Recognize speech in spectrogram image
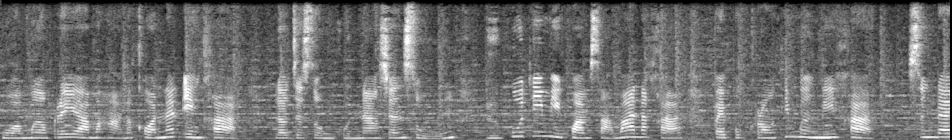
หัวเมืองพระยามหานครนั่นเองค่ะ เราจะส่งขุนนางชั้นสูง หรือผู้ที่มีความสามารถนะคะ ไปปกครองที่เมืองนี้ค่ะ ซึ่งได้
